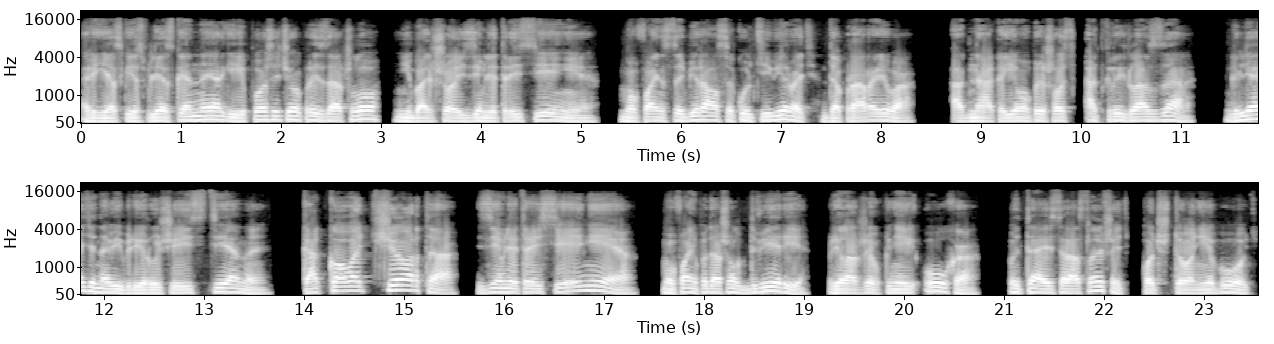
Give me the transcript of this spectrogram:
Резкий всплеск энергии, после чего произошло небольшое землетрясение. Мофайн собирался культивировать до прорыва. Однако ему пришлось открыть глаза, глядя на вибрирующие стены. «Какого чёрта? Землетрясение?» Муфань подошел к двери, приложив к ней ухо, пытаясь расслышать хоть что-нибудь.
